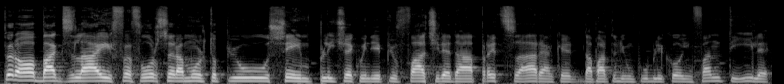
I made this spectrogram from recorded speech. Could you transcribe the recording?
Però Bugs Life forse era molto più semplice, quindi più facile da apprezzare anche da parte di un pubblico infantile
